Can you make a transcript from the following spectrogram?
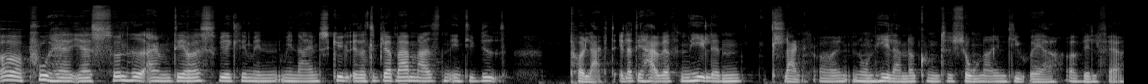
åh oh, puha, jeres sundhed, ej, men det er også virkelig min, min egen skyld. Eller det bliver bare meget sådan individ pålagt. Eller det har i hvert fald en helt anden klang og nogle helt andre konnotationer end liv er og velfærd.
